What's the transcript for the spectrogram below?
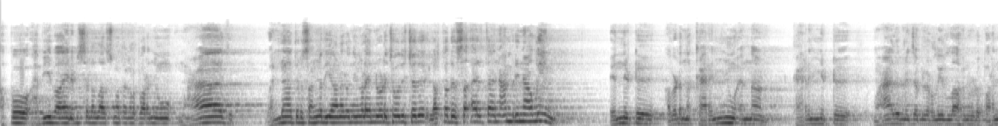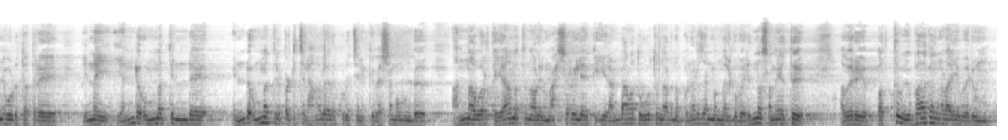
അപ്പോ ഹബീബായ നബി സല്ലാസ്മ തങ്ങൾ പറഞ്ഞു മഹാദ് വല്ലാത്തൊരു സംഗതിയാണല്ലോ നിങ്ങൾ എന്നോട് ചോദിച്ചത്. എന്നിട്ട് അവിടെ നിന്ന് കരഞ്ഞു എന്നാണ്. കരഞ്ഞിട്ട് മഹാദബിൻ ജബൽ റലിയുള്ളാഹുവിനോട് പറഞ്ഞു കൊടുത്തത്രേ പിന്നെ എന്റെ ഉമ്മത്തിന്റെ എന്റെ ഉമ്മത്തിൽപ്പെട്ട ചില ആളുകളെ കുറിച്ച് എനിക്ക് വിഷമമുണ്ട്. അന്ന് അവർ കയാമത്ത് നാളിൽ മഷറിലേക്ക് ഈ രണ്ടാമത്തെ ഊത്ത് നടന്ന പുനർജന്മം നൽകി വരുന്ന സമയത്ത് അവർ പത്ത് വിഭാഗങ്ങളായി വരും.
